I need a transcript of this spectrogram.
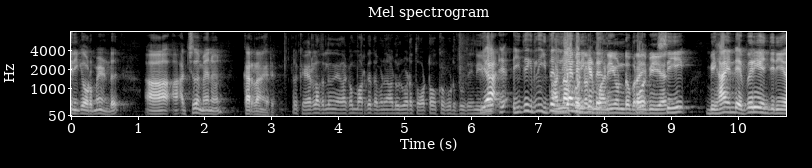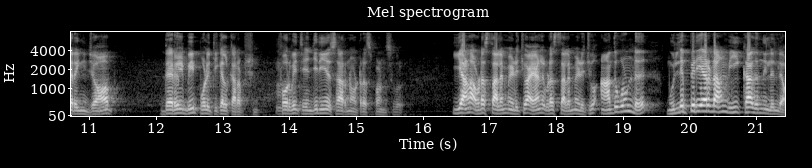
എനിക്ക് ഓർമ്മയുണ്ട്. അച്യുത മേനോൻ കരുണാകരൻ. കേരളത്തിലെ നേതാക്കന്മാർക്ക് തമിഴ്നാട് ഒരുപാട് തോട്ടമൊക്കെ കൊടുത്തു ഇത് ഇതെല്ലാം. See behind every engineering job there will be political corruption for which engineers are not responsible ഇയാൾ അവിടെ സ്ഥലം മേടിച്ചു അയാൾ ഇവിടെ സ്ഥലം മേടിച്ചു. അതുകൊണ്ട് മുല്ലപ്പെരിയാർ ഡാം വീക്കാകുന്നില്ലല്ലോ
